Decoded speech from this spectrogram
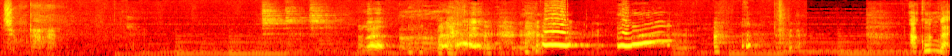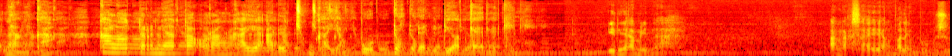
Cium tangan. Aku nggak nyangka kalau ternyata orang kaya ada juga yang bodoh dan idiot kayak begini. Ini Aminah, anak saya yang paling bungsu.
